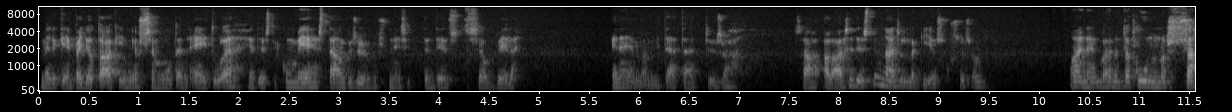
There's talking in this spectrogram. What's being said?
melkeinpä jotakin, jos se muuten ei tule. Ja tietysti kun miehestä on kysymys, niin sitten tietysti se on vielä enemmän, mitä täytyy saada, saada alas. Ja tietysti naisillakin joskus, jos on aineenvaihdunta kunnossa.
